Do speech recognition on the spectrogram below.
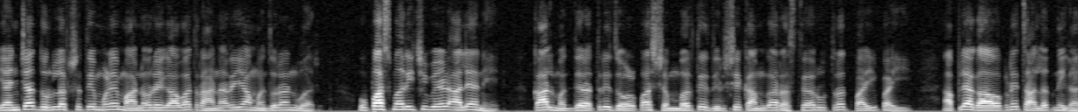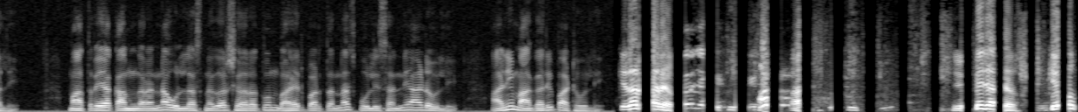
यांच्या दुर्लक्षतेमुळे मानोरे गावात राहणाऱ्या या मजुरांवर उपासमारीची वेळ आल्याने काल मध्यरात्री जवळपास शंभर ते दीडशे कामगार रस्त्यावर उतरत पायी पायी आपल्या गावाकडे चालत निघाले. मात्र या कामगारांना उल्हासनगर शहरातून बाहेर पडतानाच पोलिसांनी अडवले. आणि माघारी पाठवले. किधर जा रहे यूपी जा रहे क्यों?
